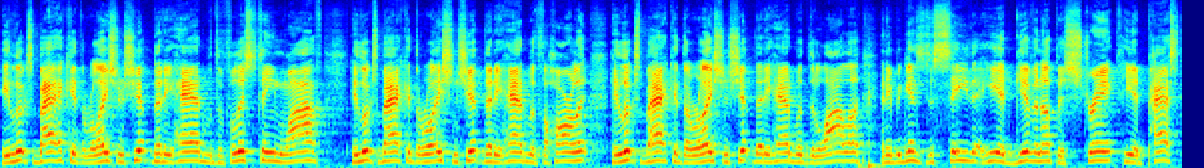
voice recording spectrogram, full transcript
He looks back at the relationship that he had with the Philistine wife. He looks back at the relationship that he had with the harlot. He looks back at the relationship that he had with Delilah and he begins to see that he had given up his strength. He had passed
